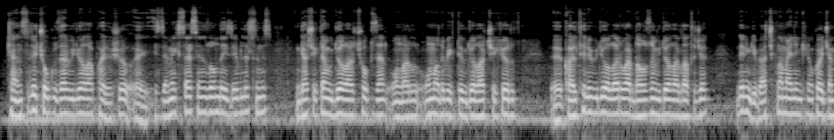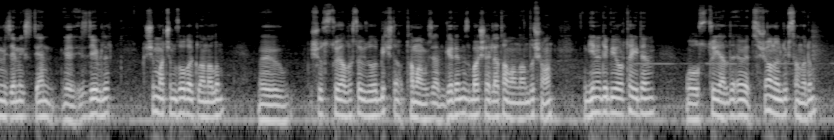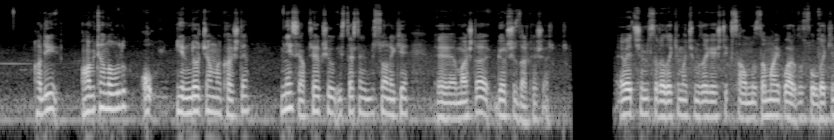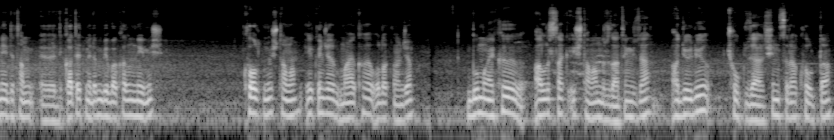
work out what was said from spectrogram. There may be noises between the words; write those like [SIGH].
Kendisi de çok güzel videolar paylaşıyor. E, izlemek isterseniz onu da izleyebilirsiniz. Gerçekten videolar çok güzel. Onlar, onlarla birlikte videolar çekiyoruz. E, kaliteli videolar var. Daha uzun videolar da atacak. Dediğim gibi açıklamaya linkini koyacağım. İzlemek isteyen e, izleyebilir. Şimdi maçımıza odaklanalım. E, şu stuyu alırsa güzel olur. Bir kişi tamam güzel. Görevimiz başarıyla tamamlandı şu an. Yine de bir orta gidelim. O stu geldi. Evet şu an öldük sanırım. Hadi. Aha bir tane daha vurduk. O 24 canla kaçtı. Neyse yapacak bir şey yok. İsterseniz bir sonraki e, maçta görüşürüz arkadaşlar. Evet şimdi sıradaki maçımıza geçtik. Sağımızda Mike vardı. Soldaki neydi tam e, dikkat etmedim. Bir bakalım neymiş. Colt'muş tamam. İlk önce Mike'a odaklanacağım. Bu Mike'ı alırsak iş tamamdır zaten güzel. Hadi ölüyor. Çok güzel. Şimdi sıra Colt'ta.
